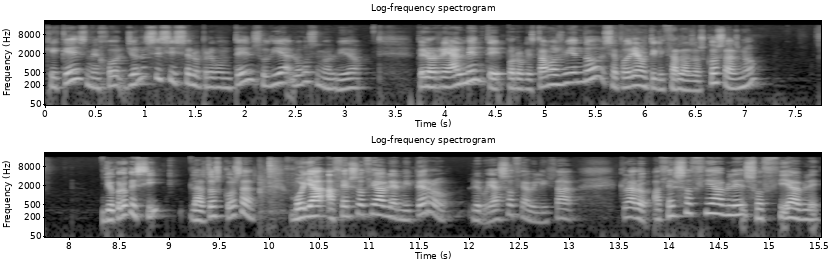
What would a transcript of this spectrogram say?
que qué es mejor. Yo no sé si se lo pregunté en su día, luego se me olvidó. Pero realmente, por lo que estamos viendo, se podrían utilizar las dos cosas, ¿no? Yo creo que sí, las dos cosas. Voy a hacer sociable a mi perro, le voy a sociabilizar. Claro, hacer sociable, sociable.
